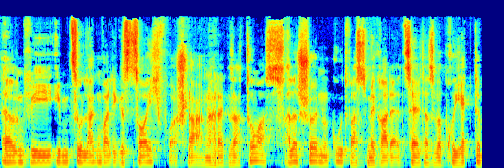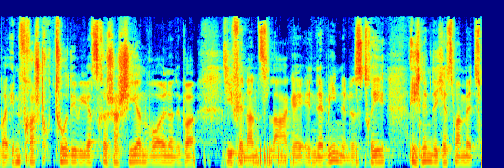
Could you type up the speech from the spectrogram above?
irgendwie ihm zu langweiliges Zeug vorschlagen. Da hat er gesagt, Thomas, alles schön und gut, was du mir gerade erzählt hast über Projekte, über Infrastruktur, die wir jetzt recherchieren wollen und über die Finanzlage in der Minenindustrie. Ich nehme dich jetzt mal mit.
